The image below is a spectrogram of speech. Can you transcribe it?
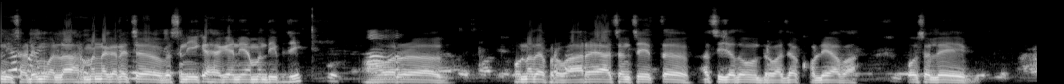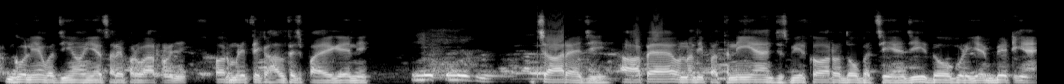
ਨਹੀਂ, ਸਾਡੇ ਮੁਹੱਲਾ ਹਰਮਨ ਨਗਰ ਵਿੱਚ ਵਸਨੀਕ ਹੈਗੇ ਨੇ ਅਮਨਦੀਪ ਜੀ। ਔਰ ਉਹਨਾਂ ਦਾ ਪਰਿਵਾਰ ਹੈ। ਅਚਨਚੇਤ ਅਸੀਂ ਜਦੋਂ ਦਰਵਾਜ਼ਾ ਖੋਲਿਆ ਵਾ, ਉਸ ਵੇਲੇ ਗੋਲੀਆਂ ਵੱਜੀਆਂ ਹੋਈਆਂ ਸਾਰੇ ਪਰਿਵਾਰ ਨੂੰ ਜੀ, ਔਰ ਮ੍ਰਿਤਕ ਹਾਲਤ ਵਿੱਚ ਪਾਏ ਗਏ ਨੇ। ਚਾਰ ਹੈ ਜੀ। ਆਪ ਹੈ ਉਹਨਾਂ ਦੀ ਪਤਨੀ ਹੈ ਜਸਬੀਰ ਕੌਰ ਔਰ ਦੋ ਬੱਚੇ ਹੈ ਜੀ ਦੋ ਗੁੜੀਆਂ ਬੇਟੀਆਂ ਹੈ।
